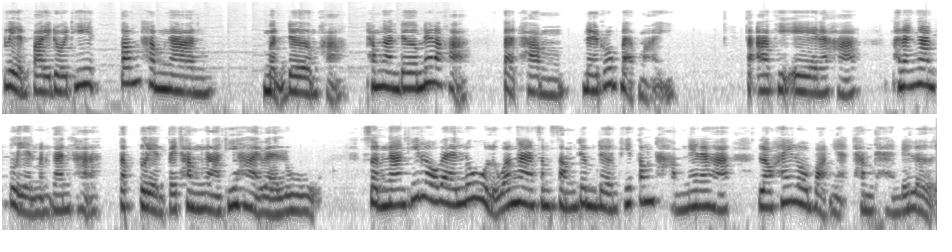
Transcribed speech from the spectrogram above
เปลี่ยนไปโดยที่ต้องทำงานเหมือนเดิมค่ะทำงานเดิมเนี่ยแหละค่ะ แต่ทำในรูปแบบใหม่ แต่ RPA นะคะ พนักงานเปลี่ยนเหมือนกันค่ะ แต่เปลี่ยนไปทำงานที่ High Value ส่วนงานที่ Low Value หรือว่างานซ้ำๆเดิมๆที่ต้องทำเนี่ยนะคะ เราให้โรบอทเนี่ยทำแทนได้เลย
